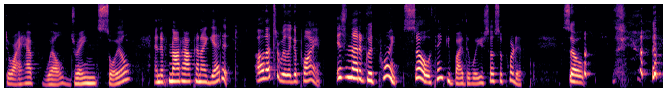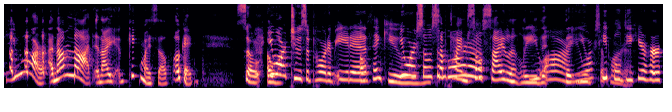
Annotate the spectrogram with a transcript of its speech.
Do I have well drained soil? And if not, how can I get it? Oh, that's a really good point. Isn't that a good point? So, thank you, by the way. You're so supportive. So, you are, and I'm not, and I kick myself. Okay. So, You oh, are too supportive, Edith. Oh, thank you. You are so Sometimes so silently You that, are. that You you, are people, do you hear her?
